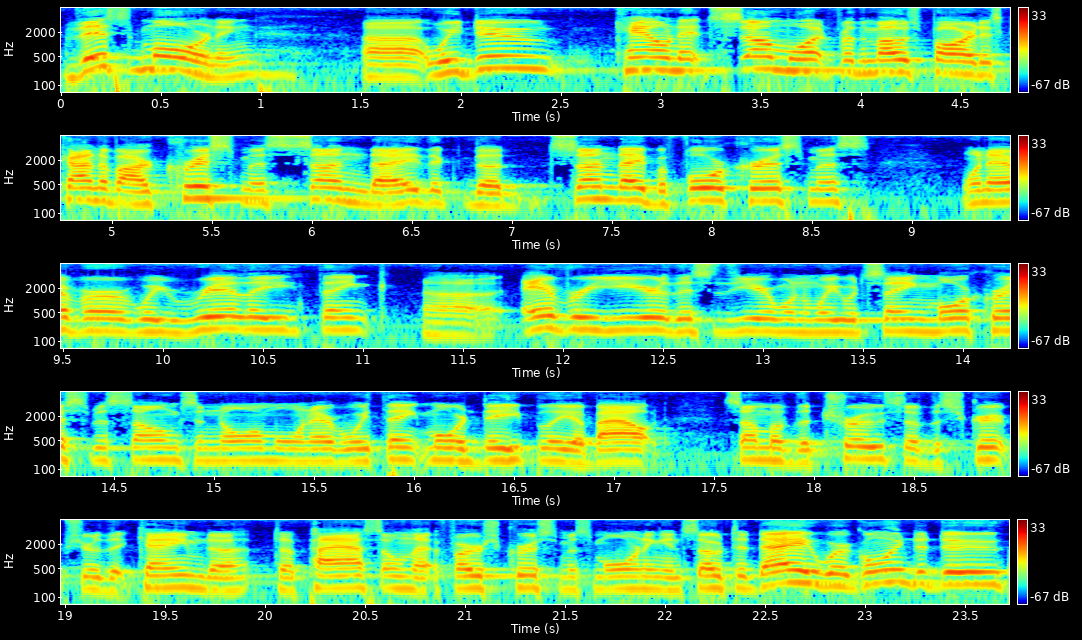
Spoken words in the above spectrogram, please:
This morning, uh, we do count it somewhat for the most part as kind of our Christmas Sunday, the, the Sunday before Christmas, whenever we really think uh, every year, this is the year when we would sing more Christmas songs than normal, whenever we think more deeply about some of the truths of the Scripture that came to, to pass on that first Christmas morning. And so today we're going to do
